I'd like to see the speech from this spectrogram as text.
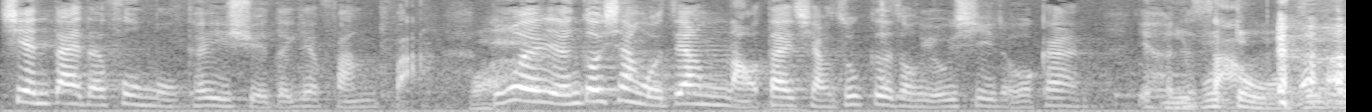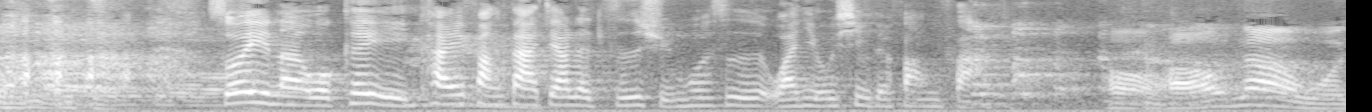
现代的父母可以学的一个方法。不过能够像我这样脑袋想出各种游戏的，我看也也很少。不多，真的是不多。所以呢，我可以开放大家的咨询或是玩游戏的方法。哦，好，那我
